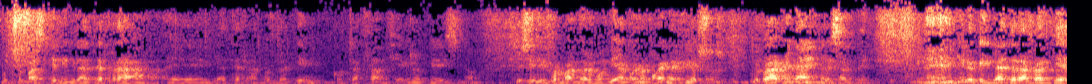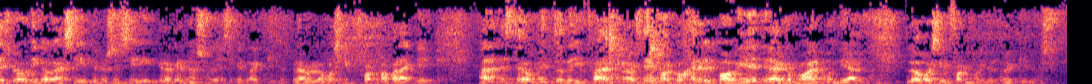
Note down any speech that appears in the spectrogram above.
Mucho más que en Inglaterra, eh, Inglaterra contra quién? Contra Francia, creo que es, ¿no? Yo estoy informando del mundial, para no pongan nerviosos. Yo creo que no hay nada interesante. Creo que Inglaterra, Francia es lo único que así, pero no sé si, creo que no soy, así que tranquilos. Pero luego os informo para que ahora en este momento de impas no os dé por coger el móvil y decir a ver cómo va el mundial. Luego os informo yo, tranquilos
